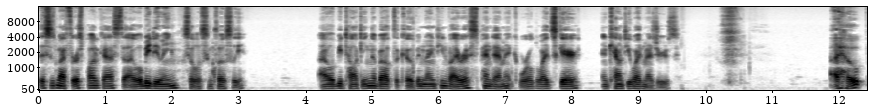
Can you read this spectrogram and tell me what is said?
This is my first podcast that I will be doing, so listen closely. I will be talking about the COVID 19 virus pandemic, worldwide scare, and countywide measures. I hope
